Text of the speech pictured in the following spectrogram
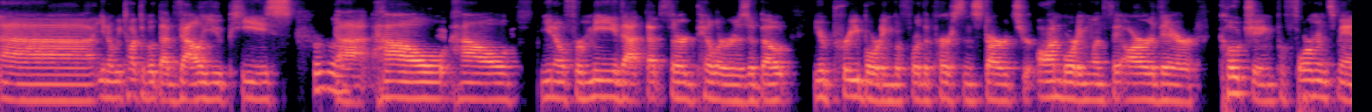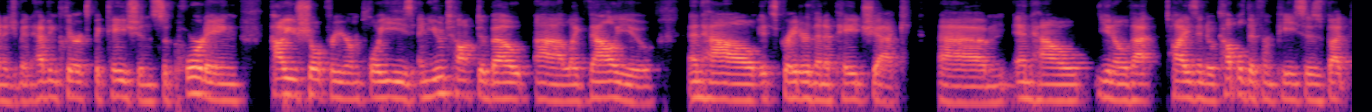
uh, you know we talked about that value piece mm-hmm. uh, how how you know for me that that third pillar is about your pre-boarding before the person starts your onboarding once they are there coaching performance management having clear expectations supporting how you show up for your employees and you talked about uh, like value and how it's greater than a paycheck um, and how you know that ties into a couple different pieces. But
